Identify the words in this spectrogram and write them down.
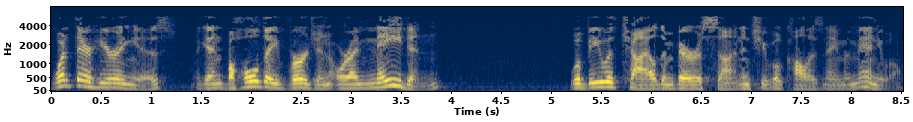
what they're hearing is, again, behold, a virgin or a maiden will be with child and bear a son, and she will call his name Emmanuel.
